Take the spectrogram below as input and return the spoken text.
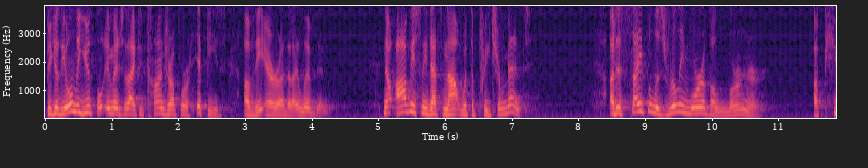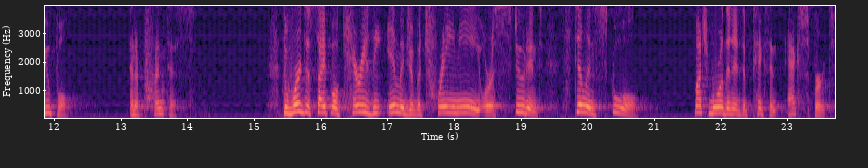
because the only youthful image that I could conjure up were hippies of the era that I lived in. Now, obviously, that's not what the preacher meant. A disciple is really more of a learner, a pupil, an apprentice. The word disciple carries the image of a trainee or a student still in school, much more than it depicts an expert.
